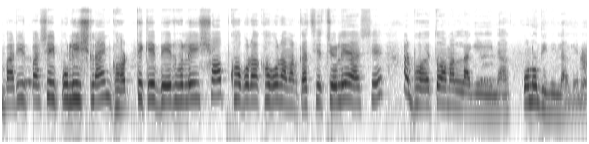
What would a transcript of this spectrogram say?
বাড়ির পাশেই পুলিশ লাইন ঘর থেকে বের হলেই সব খবরাখবর আমার কাছে চলে আসে আর ভয় তো আমার লাগেই না কোনো দিনই লাগে না।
